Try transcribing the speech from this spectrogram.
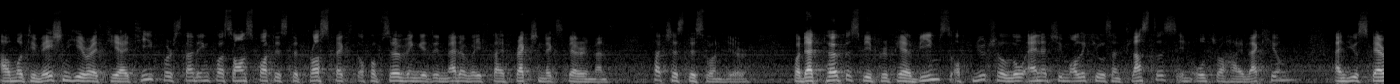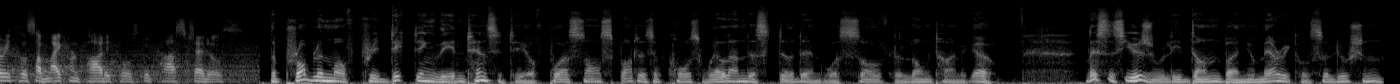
Our motivation here at KIT for studying Poisson spot is the prospect of observing it in matter wave diffraction experiments, such as this one here. For that purpose, we prepare beams of neutral low energy molecules and clusters in ultra high vacuum and use spherical submicron particles to cast shadows. The problem of predicting the intensity of Poisson spot is of course well understood and was solved a long time ago. This is usually done by numerical solution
